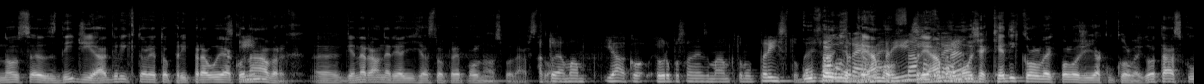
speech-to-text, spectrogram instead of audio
No z, z DG Agri, ktoré to pripravuje ako návrh. E, Generálne riaditeľstvo pre polnohospodárstvo. A to ja mám, ja ako europoslanec mám k tomu prístup. Úplne priamo, priamo môže kedykoľvek položiť akúkoľvek otázku.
